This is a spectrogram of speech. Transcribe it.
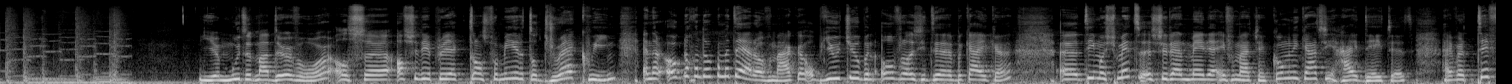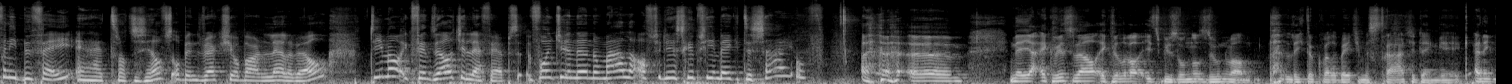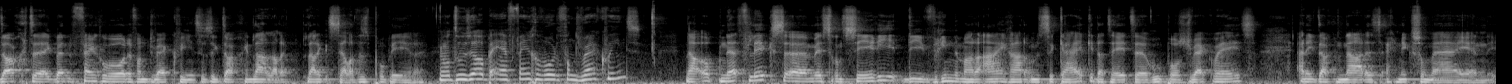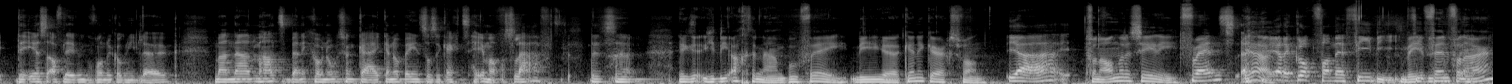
Je moet het maar durven hoor. Als eh, afstudeerproject transformeren tot drag queen. En daar ook nog een documentaire over maken. Op YouTube en overal is hij te bekijken. Eh, Timo Schmidt, eh, student media, informatie en communicatie. Hij deed het. Hij werd Tiffany Buffet. En hij trad zelfs op in dragshowbar Lellebel. Timo, ik vind wel dat je lef hebt. Vond je een normale afstudeerscriptie een beetje te saai? Of? Ehm, nee, ja, ik wist wel, ik wilde wel iets bijzonders doen, want dat ligt ook wel een beetje mijn straatje, denk ik. En ik dacht, eh, ik ben fan geworden van drag queens, dus ik dacht, laat, laat, ik, laat ik het zelf eens proberen. Want hoezo ben je fan geworden van drag queens? Nou, op Netflix ehm, is er een serie die vrienden me hadden aangeraden om eens te kijken. Dat heet uh, RuPaul's Drag Race. En ik dacht, nou, dat is echt niks voor mij. En de eerste aflevering vond ik ook niet leuk. Maar na een maand ben ik gewoon ook eens gaan kijken. En opeens was ik echt helemaal verslaafd. Dus, eh, Ik- die achternaam, Buffet, die eh, ken ik ergens van. ja, Van een andere serie. Friends. Ja. Ja, dat klopt, van eh, Phoebe. Ben je Phoebe fan van haar?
